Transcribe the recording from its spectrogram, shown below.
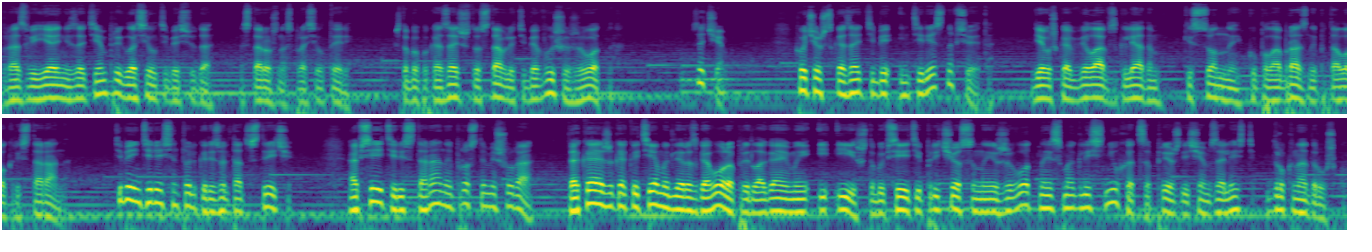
«Разве я не затем пригласил тебя сюда?» — осторожно спросил Терри чтобы показать, что ставлю тебя выше животных. Зачем? Хочешь сказать, тебе интересно все это? Девушка обвела взглядом кессонный куполообразный потолок ресторана. Тебе интересен только результат встречи. А все эти рестораны просто мишура. Такая же, как и темы для разговора, предлагаемые ИИ, чтобы все эти причесанные животные смогли снюхаться, прежде чем залезть друг на дружку.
